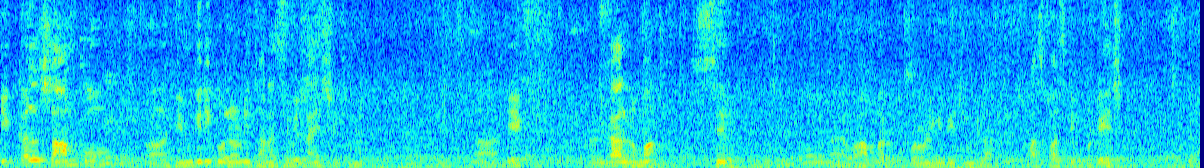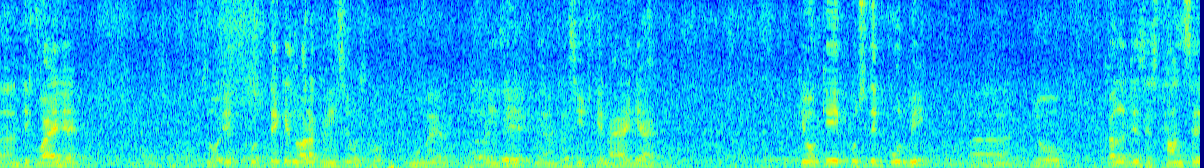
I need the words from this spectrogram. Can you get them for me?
ये कल शाम को हिमगिरी कॉलोनी थाना सिविल लाइन क्षेत्र में एक कंकाल नुमा सिर वहाँ पर कॉलोनी के बीच में मिला। आसपास के फुटेज दिखवाए गए। तो एक कुत्ते के द्वारा कहीं से उसको मुँह में कहीं से घसीट के लाया गया है। क्योंकि कुछ दिन पूर्व भी जो कल जिस स्थान से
